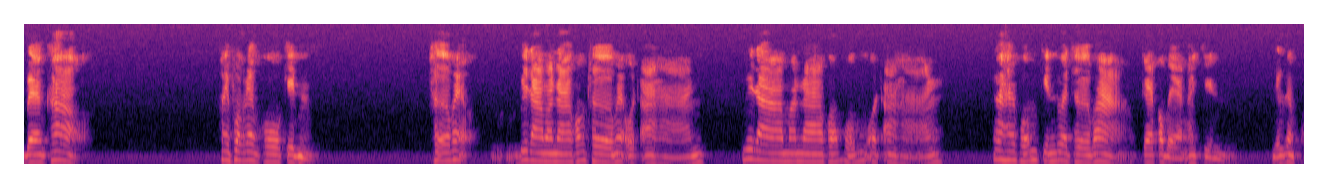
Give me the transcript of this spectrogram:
แบ่งข้าว ให้พวกเรียกโคกิน เธอไม่วิดามารดาของเธอไม่อดอาหาร วิดามารดาของผมอดอาหารก็ให้ผมกินด้วยเธอบ้างแกก็แบ่งให้กินเดี๋ยวกันโพ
